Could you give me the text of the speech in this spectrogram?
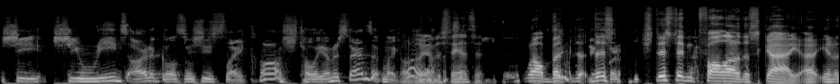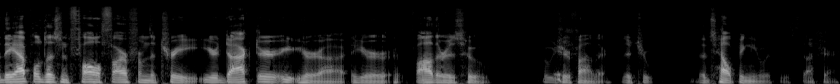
she she reads articles and she's like, oh, she totally understands it. I'm like, Totally oh, understands it. Well, but th- this this didn't fall out of the sky. Uh, you know, the apple doesn't fall far from the tree. Your doctor, your uh, your father is who? Who's your father that you that's helping you with this stuff here?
